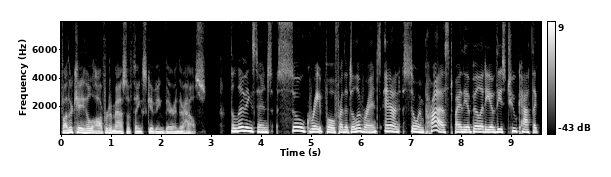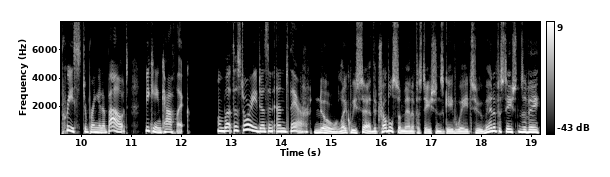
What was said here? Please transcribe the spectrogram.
Father Cahill offered a Mass of Thanksgiving there in their house. The Livingstons, so grateful for the deliverance and so impressed by the ability of these two Catholic priests to bring it about, became Catholic. But the story doesn't end there. No, like we said, the troublesome manifestations gave way to manifestations of a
